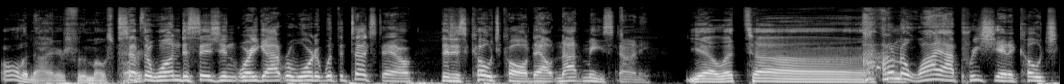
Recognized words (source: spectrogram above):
all the Niners for the most part. Except the one decision where he got rewarded with the touchdown that his coach called out, not me, Steiny. Yeah, let. Uh, I, I don't know why I appreciate a coach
